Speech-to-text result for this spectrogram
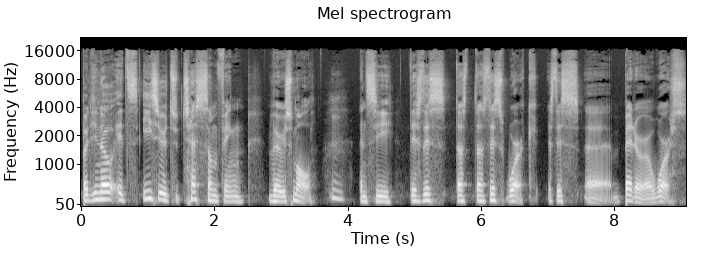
But you know, it's easier to test something very small and see does this does does this work? Is this uh, better or worse?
